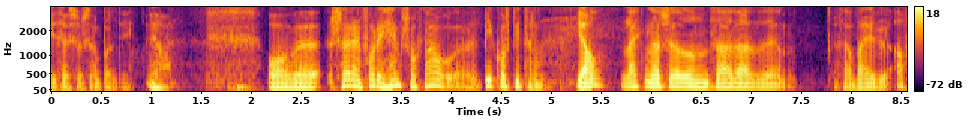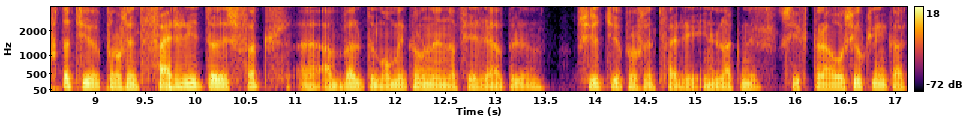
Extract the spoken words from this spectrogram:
í þessu sambandi. Já, og uh, Sören fór í heimsókn á uh, Bíkó spítalan. Já, læknarsöðunum þar að uh, það væru 80% færri döðisföll uh, af völdum ómikron en að fyrir afbyrjum 70% færri innlagnir, síktra og sjúklingar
